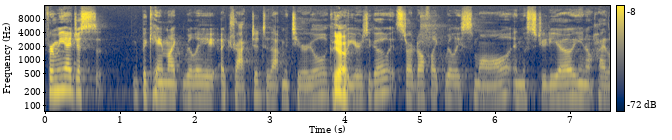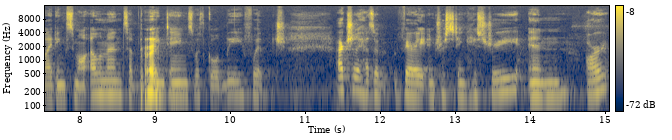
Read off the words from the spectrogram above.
for me, I just became like really attracted to that material a couple Yeah. years ago. It started off like really small in the studio, you know, highlighting small elements of the Right. paintings with gold leaf, which actually has a very interesting history in art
